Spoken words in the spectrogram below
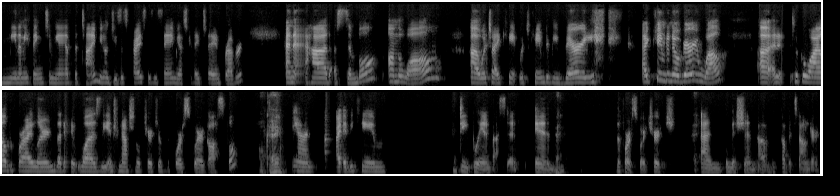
mean anything to me at the time. You know, Jesus Christ is the same yesterday, today, and forever. And it had a symbol on the wall, uh, which I came, which came to be very, I came to know very well. Uh, and it took a while before I learned that it was the International Church of the Four Square Gospel. Okay. And I became deeply invested in okay. the Square Church and the mission of, of its founder.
